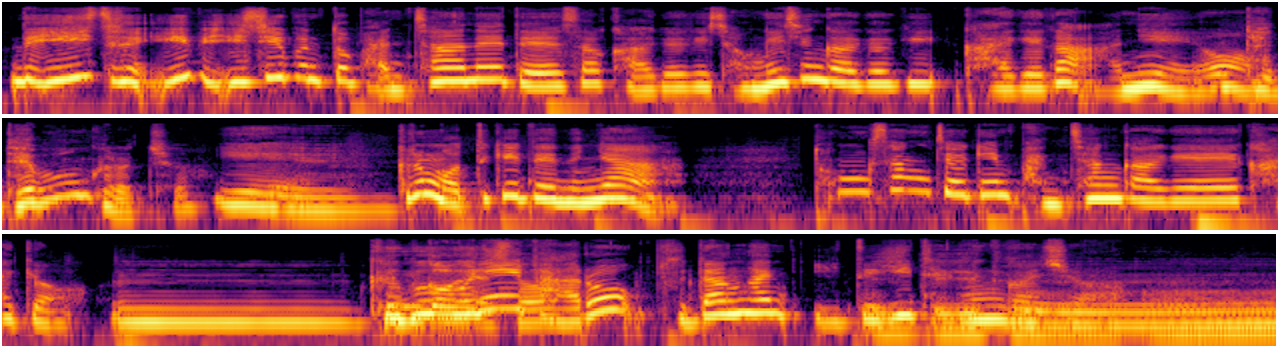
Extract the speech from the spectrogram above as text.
근데 이, 집- 이, 이 집은 또 반찬에 대해서 가격이 정해진 가격이 가게가 아니에요. 대- 대부분 그렇죠. 예. 그럼 어떻게 되느냐? 통상적인 반찬 가게의 가격 음, 그 부분이 근거에서. 바로 부당한 이득이 되는 거죠. 음.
